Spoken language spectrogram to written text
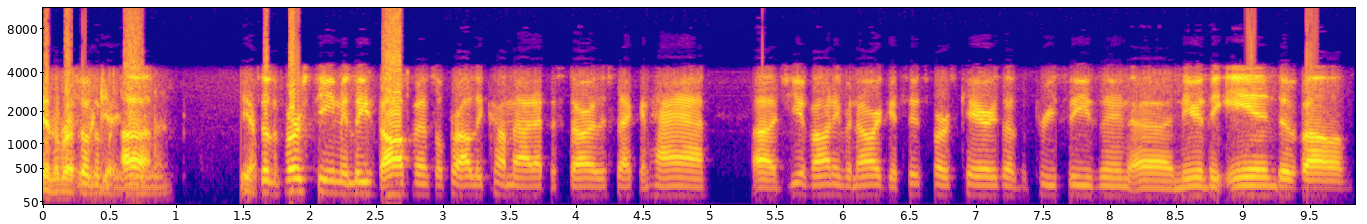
in the rest So of the, the- game. uh, Yeah. So the first team, at least the offense, will probably come out at the start of the second half. Uh, Giovani Bernard gets his first carries of the preseason uh, near the end of um,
